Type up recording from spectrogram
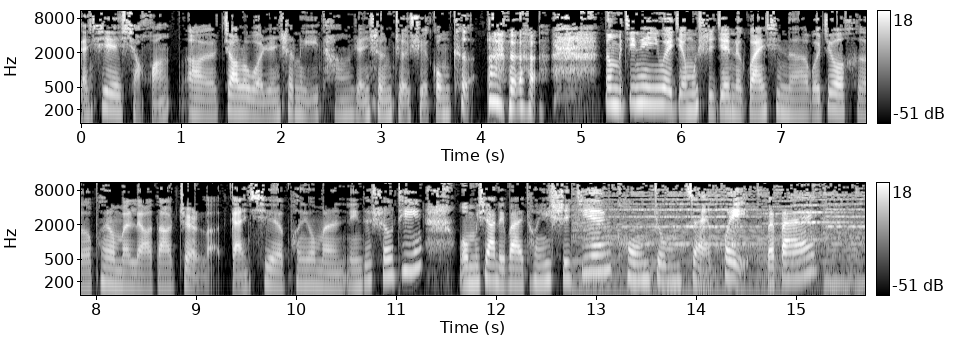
感谢小黄，呃，教了我人生的一堂人生哲学功课。那么今天因为节目时间的关系呢，我就和朋友们聊到这儿了。感谢朋友们您的收听，我们下礼拜同一时间空中再会，拜拜。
